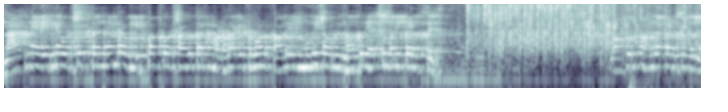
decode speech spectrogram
ನಾಲ್ಕನೇ, ಐದನೇ ವರ್ಷಕ್ಕೆ ತಂದ್ರೆ ಅಂದ್ರೆ ಅವ್ರು ಇಪ್ಪತ್ತು ವರ್ಷ ಆಗುತ್ತಾನ ಮಠದಾಗ ಇಟ್ಕೊಂಡು ಕಾಲೇಜ್ ಮುಗಿಸಿ ಅವ್ರಿಗೆ ನೌಕರಿ ಹೆಚ್ಚು ಮನೆಗೆ ಕಳಿಸ್ತೇನೆ. ಒಬ್ಬರನ್ನು ಹಂಗ ಕಳಿಸೋದಿಲ್ಲ.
